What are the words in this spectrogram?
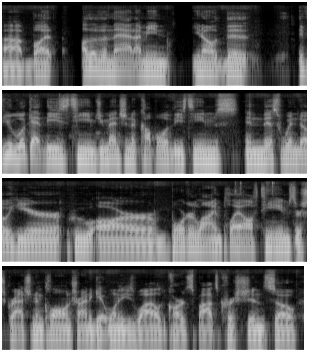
Uh, but other than that, I mean, you know, the if you look at these teams, you mentioned a couple of these teams in this window here who are borderline playoff teams. They're scratching and clawing, trying to get one of these wild card spots, Christian. So,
